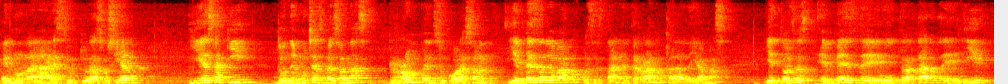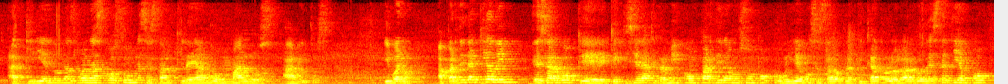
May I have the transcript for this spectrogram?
en una estructura social. Y es aquí donde muchas personas rompen su corazón y en vez de elevarlo, pues están enterrando cada día más. Y entonces, en vez de tratar de ir adquiriendo unas buenas costumbres, están creando malos hábitos. Y bueno, a partir de aquí, Adin, es algo que, quisiera que también compartiéramos un poco y hemos estado platicando a lo largo de este tiempo,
